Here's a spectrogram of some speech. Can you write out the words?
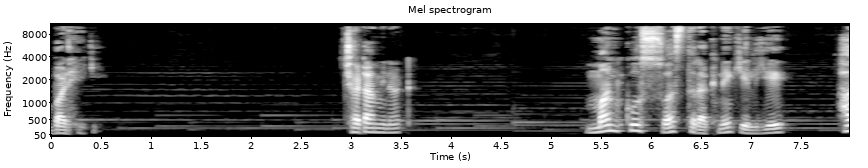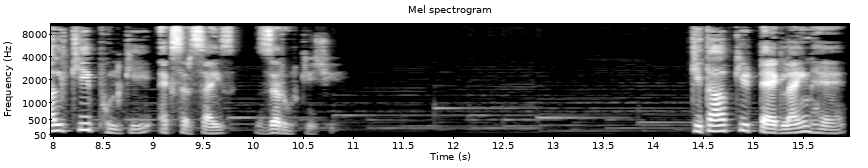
बढ़ेगी। छठा मिनट। मन को स्वस्थ रखने के लिए हल्की फुल्की एक्सरसाइज ज़रूर कीजिए। किताब की टैगलाइन है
